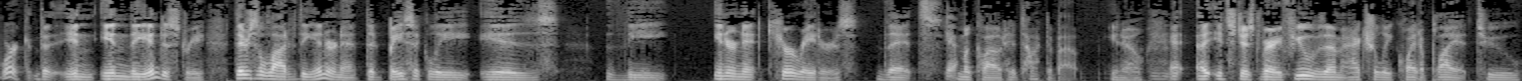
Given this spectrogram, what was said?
work the, in in the industry, there's a lot of the internet that basically is the internet curators that Yeah. McCloud had talked about. You know, Uh, it's just very few of them actually quite apply it to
